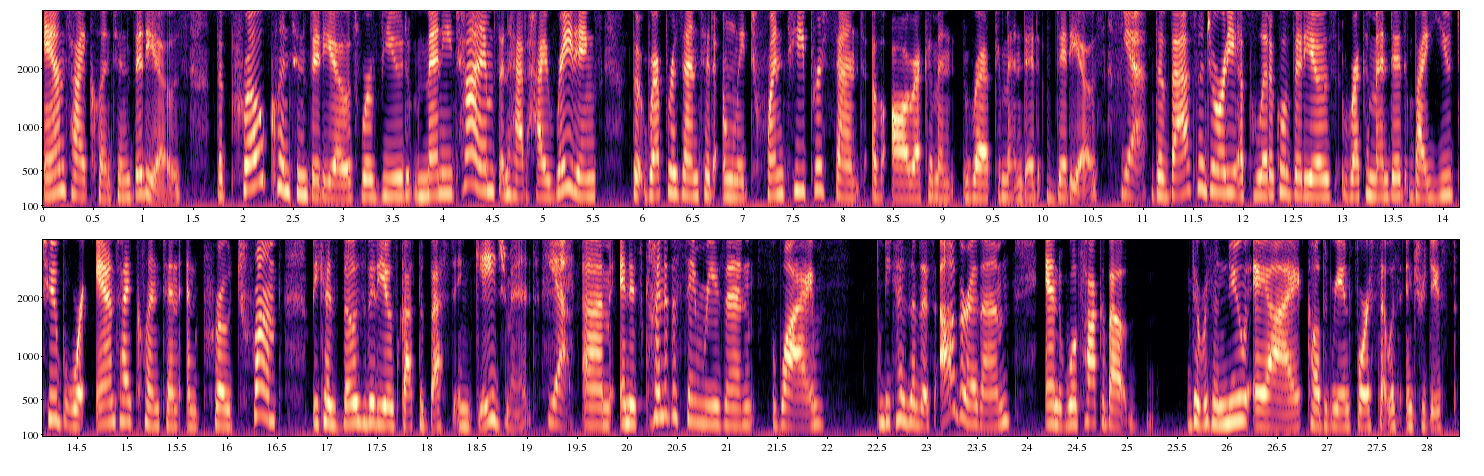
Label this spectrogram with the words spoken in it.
anti Clinton videos. The pro Clinton videos were viewed many times and had high ratings, but represented only 20% of all recommend, recommended videos. Yeah. The vast majority of political videos recommended by YouTube were anti Clinton and pro Trump because those videos got the best engagement. Yeah. Um, and it's kind of the same reason why, because of this algorithm, and we'll talk about. There was a new AI called Reinforce that was introduced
